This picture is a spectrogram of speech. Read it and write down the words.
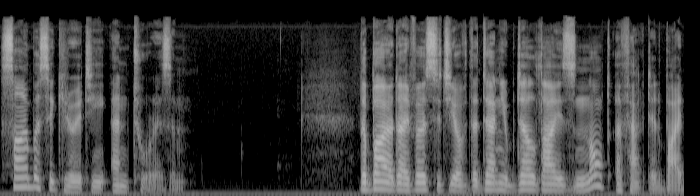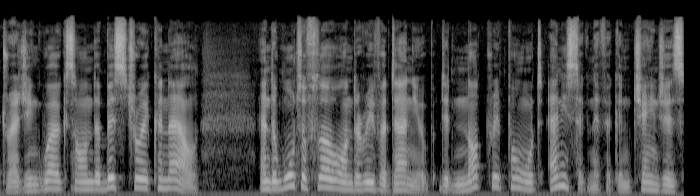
cybersecurity, and tourism. The biodiversity of the Danube Delta is not affected by dredging works on the Bystroe Canal, and the water flow on the river Danube did not report any significant changes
